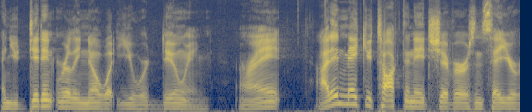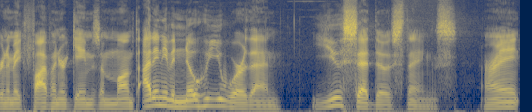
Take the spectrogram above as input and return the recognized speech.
and you didn't really know what you were doing. All right? I didn't make you talk to Nate Shivers and say you were going to make 500 games a month. I didn't even know who you were then. You said those things. All right?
